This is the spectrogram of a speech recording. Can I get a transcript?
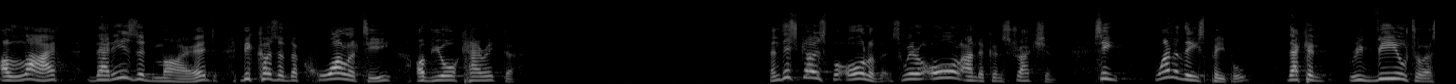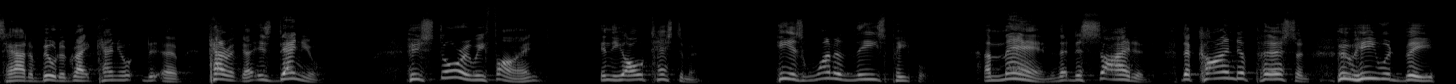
a life that is admired because of the quality of your character. And this goes for all of us. We're all under construction. See, one of these people that can reveal to us how to build a great uh, character is Daniel, whose story we find in the Old Testament. He is one of these people, a man that decided the kind of person who he would be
